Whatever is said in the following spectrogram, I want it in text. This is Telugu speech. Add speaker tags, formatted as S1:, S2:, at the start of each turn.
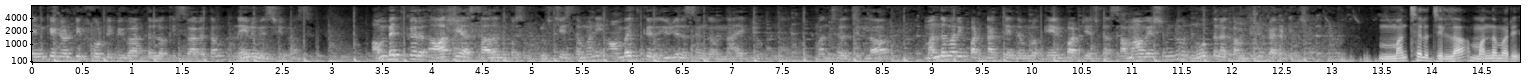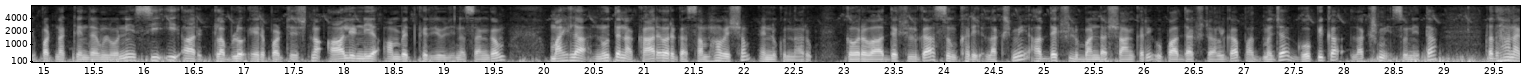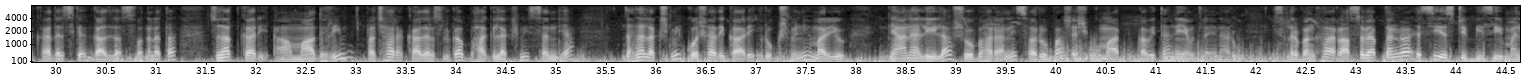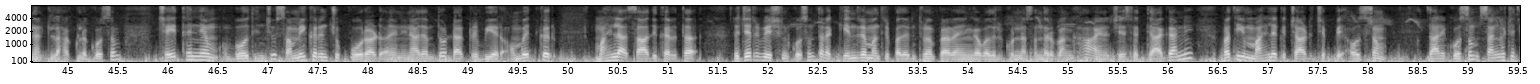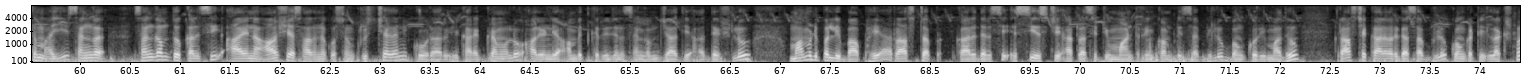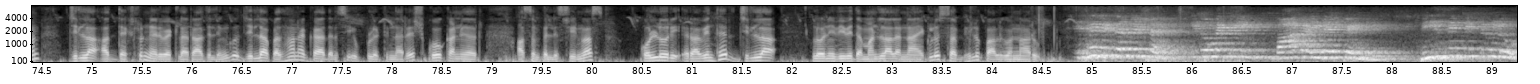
S1: ఎన్కే ట్వంటీ ఫోర్ టీవీ వార్తల్లోకి స్వాగతం. నేను మీ శ్రీనివాస్. అంబేద్కర్ ఆశయ సాధన కోసం కృషి చేస్తామని అంబేద్కర్ యువజన సంఘం నాయకులు అన్నారు. మంచిర్యాల జిల్లా మందమరి పట్నా కేంద్రంలో ఏర్పాటు చేసిన సమావేశంలో నూతన కమిటీని ప్రకటించారు. మంచెల జిల్లా మందమరి పట్న కేంద్రంలోని సిఈఆర్ క్లబ్లో ఏర్పాటు చేసిన ఆల్ ఇండియా అంబేద్కర్ యువజన సంఘం మహిళా నూతన కార్యవర్గ సమావేశం ఎన్నుకున్నారు. గౌరవ అధ్యక్షులుగా సుంకరి లక్ష్మి అధ్యక్షులు బండ శాంకరి ఉపాధ్యక్షురాలుగా పద్మజ గోపిక లక్ష్మి సునీత ప్రధాన కార్యదర్శిగా గాజుల స్వర్ణలత సునాత్కారి మాధురి ప్రచార కార్యదర్శులుగా భాగ్యలక్ష్మి సంధ్య ధనలక్ష్మి కోశాధికారి రుక్ష్మిని మరియు జ్ఞానలీల శోభారాణి స్వరూప శశికుమార్ కవిత నియమితులైనారు. ఈ సందర్భంగా రాష్ట్ర వ్యాప్తంగా ఎస్సీ ఎస్టీ బీసీ మైనార్టీల హక్కుల కోసం చైతన్యం బోధించు సమీకరించు పోరాడు అనే నినాదంతో డాక్టర్ బిఆర్ అంబేద్కర్ మహిళా సాధికారత రిజర్వేషన్ కోసం తన కేంద్ర మంత్రి పదవిని తృణప్రాయంగా వదులుకున్న సందర్భంగా ఆయన చేసిన త్యాగాన్ని ప్రతి మహిళకు చాటు చెప్పే అవసరం. దానికోసం సంఘటితం అయ్యి సంఘ సంఘంతో కలిసి ఆయన ఆశయ సాధన కోసం కృషి చేయాలని కోరారు. ఈ కార్యక్రమంలో ఆల్ ఇండియా అంబేద్కర్ యువజన సంఘం జాతీయ అధ్యక్షులు మామిడిపల్లి బాపయ్య రాష్ట్ర కార్యదర్శి SC ST atrocity monitoring committee సభ్యులు బొంకూరి మధు రాష్ట్ర కార్యవర్గ సభ్యులు కొంకటి లక్ష్మణ్ జిల్లా అధ్యక్షులు నెరవేట్ల రాజలింగు జిల్లా ప్రధాన కార్యదర్శి ఉప్పులెట్టి నరేష్ కో కన్వీనర్ అసంపల్లి శ్రీనివాస్ కొల్లూరి రవీందర్ జిల్లాలోని వివిధ మండలాల నాయకులు సభ్యులు పాల్గొన్నారు.
S2: బీసీ మిత్రులు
